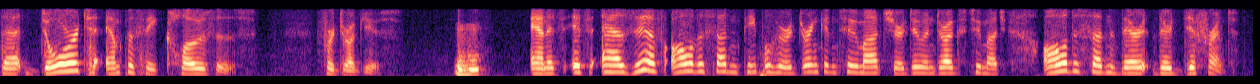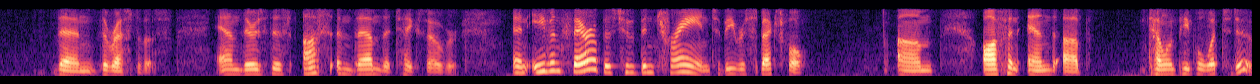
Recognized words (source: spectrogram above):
that door to empathy closes for drug use. Mm-hmm and it's it's as if all of a sudden people who are drinking too much or doing drugs too much all of a sudden they're they're different than the rest of us. And there's this us and them that takes over. And even therapists who've been trained to be respectful um often end up telling people what to do.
